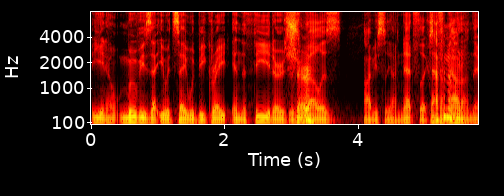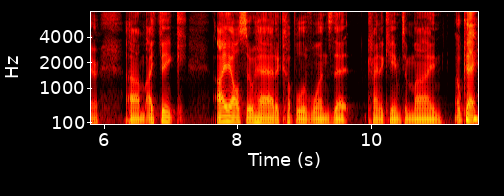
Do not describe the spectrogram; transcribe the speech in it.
You know, movies that you would say would be great in the theaters Sure. as well as obviously on Netflix come Definitely. out on there. Um, I think I also had a couple of ones that kind of came to mind okay.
